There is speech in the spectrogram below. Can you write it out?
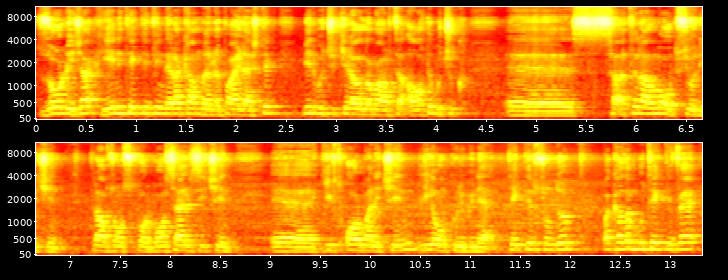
zorlayacak. Yeni teklifin de rakamlarını paylaştık. 1.5 kiralama artı 6.5 e, satın alma opsiyonu için Trabzonspor bonservisi için e, Gift Orman için Lyon kulübüne teklif sundu. Bakalım bu teklife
